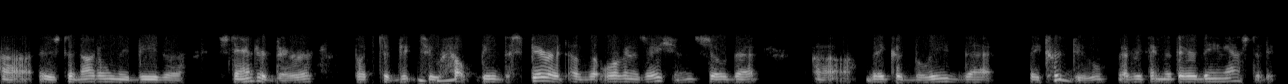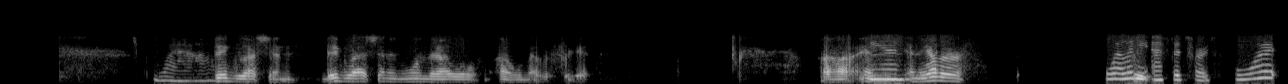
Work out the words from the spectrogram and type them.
uh, is to not only be the standard bearer, but to be, to mm-hmm. help be the spirit of the organization, so that uh, they could believe that they could do everything that they were being asked to do. Wow. Big lesson, big lesson, and one that I will I will never forget. Uh, and, and, and the other. Well, let me ask this first. What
